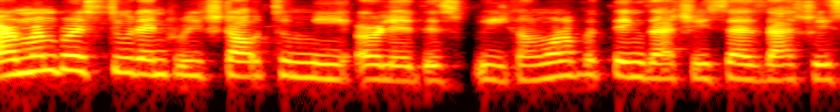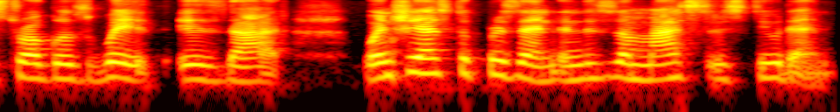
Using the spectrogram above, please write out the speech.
I remember a student reached out to me earlier this week, and one of the things that she says that she struggles with is that when she has to present, and this is a master's student,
